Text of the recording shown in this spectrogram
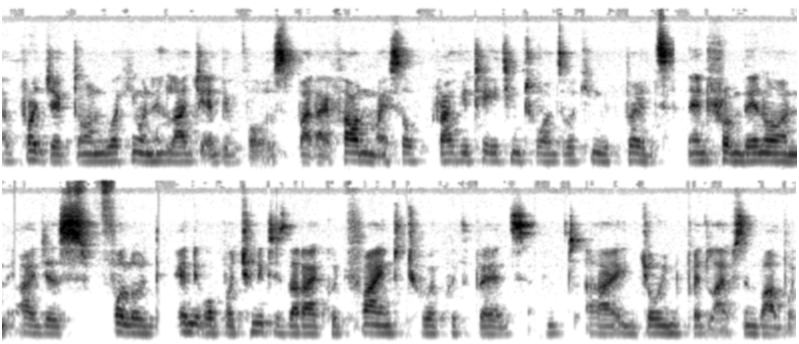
a project on working on large herbivores, but I found myself gravitating towards working with birds. And from then on, I just followed any opportunities that I could find to work with birds. And I joined BirdLife Zimbabwe.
